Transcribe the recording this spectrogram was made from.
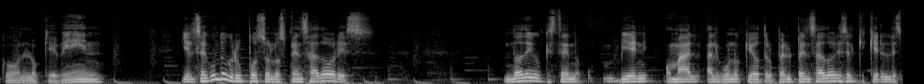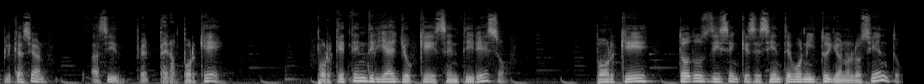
con lo que ven. Y el segundo grupo son los pensadores. No digo que estén bien o mal alguno que otro, pero el pensador es el que quiere la explicación. Así, pero ¿por qué? ¿por qué tendría yo que sentir eso? ¿Por qué todos dicen que se siente bonito y yo no lo siento?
